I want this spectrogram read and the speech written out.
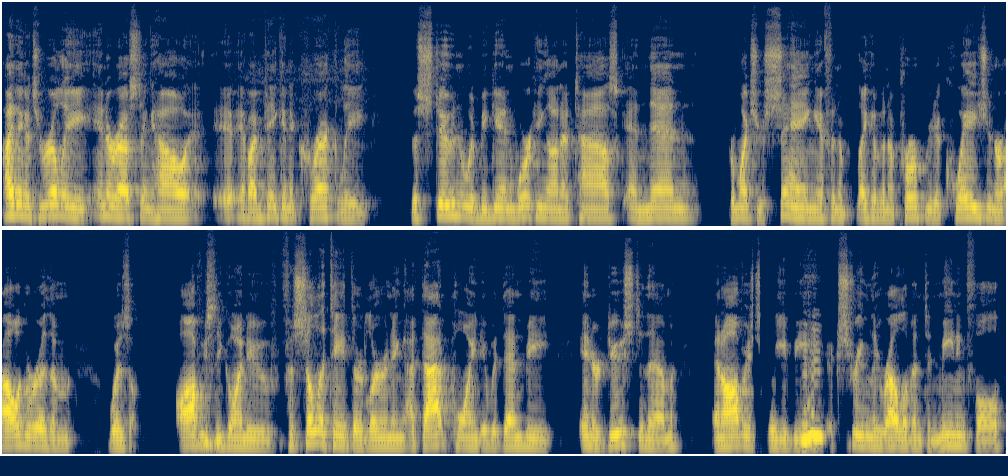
I think it's really interesting how, if I'm taking it correctly, the student would begin working on a task, and then, from what you're saying, if an like if an appropriate equation or algorithm was obviously mm-hmm. going to facilitate their learning, at that point it would then be introduced to them, and obviously be mm-hmm. extremely relevant and meaningful.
